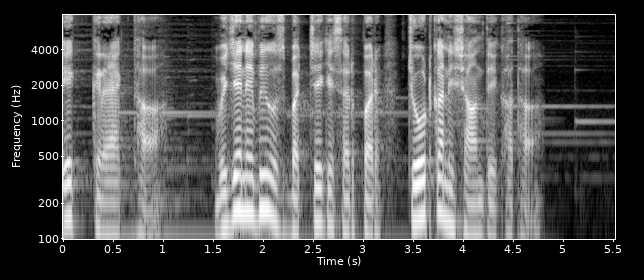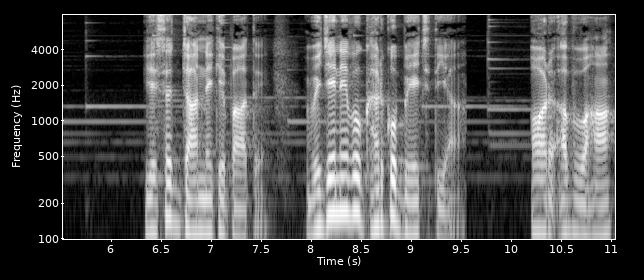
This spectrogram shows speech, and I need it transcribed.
एक क्रैक था। विजय ने भी उस बच्चे के सर पर चोट का निशान देखा था। यह सच जानने के बाद विजय ने वो घर को बेच दिया और अब वहाँ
